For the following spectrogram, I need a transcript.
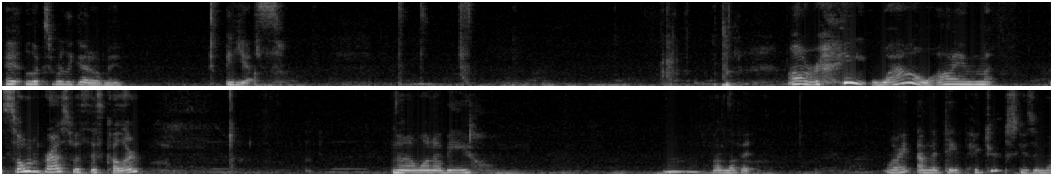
It looks really good on me. Yes. Alright, wow, I'm so impressed with this color. I want to be I love it. Alright, I'm going to take a picture, excuse me.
